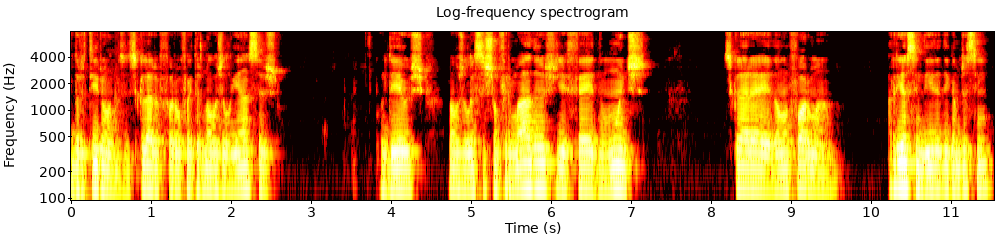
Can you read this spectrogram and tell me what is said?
de retiro onde se calhar foram feitas novas alianças, com Deus, novas alianças são firmadas e a fé de muitos, se calhar, é de uma forma reacendida, digamos assim.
